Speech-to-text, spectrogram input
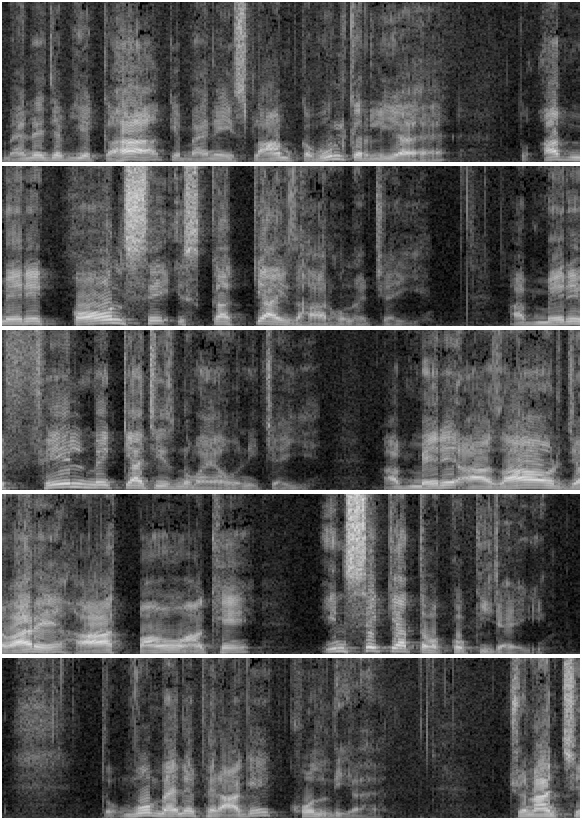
میں نے جب یہ کہا کہ میں نے اسلام قبول کر لیا ہے، تو اب میرے قول سے اس کا کیا اظہار ہونا چاہیے؟ اب میرے فعل میں کیا چیز نمایاں ہونی چاہیے؟ اب میرے اعضاء اور جوارے، ہاتھ، پاؤں، آنکھیں، ان سے کیا توقع کی جائے گی؟ تو وہ میں نے پھر آگے کھول دیا ہے۔ چنانچہ،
